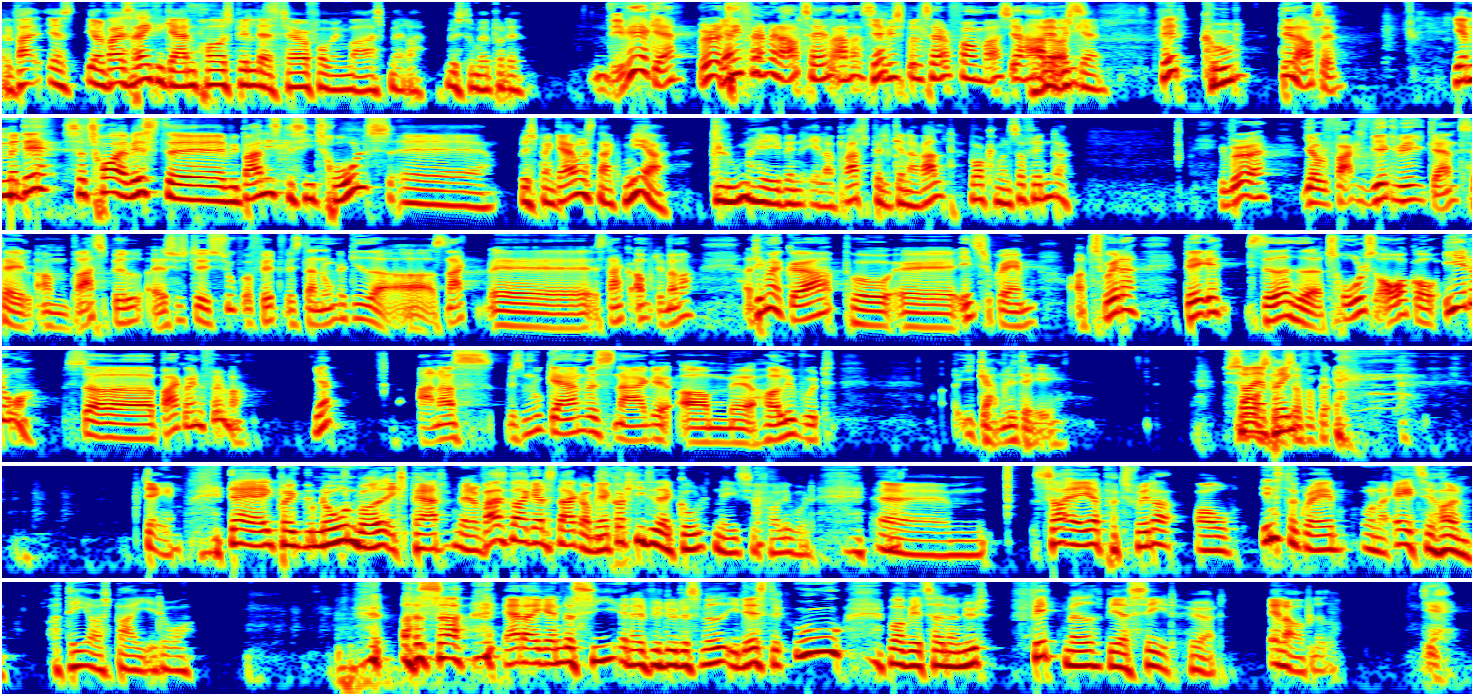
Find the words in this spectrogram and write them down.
Jeg vil, fa- jeg, jeg vil faktisk rigtig gerne prøve at spille deres Terraforming Mars med dig, hvis du er med på det. Det vil jeg gerne. Ved du, Ja. Det er fandme en aftale, Anders. Skal Ja. vi spille Terraform også? Jeg har Det vil det, jeg også. gerne. Fedt. Cool. Det er en aftale. Jamen med det, så tror jeg vist, øh, vi bare lige skal sige Troels. Øh, hvis man gerne vil snakke mere Gloomhaven eller brætspil generelt, hvor kan man så finde dig? Jamen, ved du hvad? Jeg vil faktisk virkelig, virkelig gerne tale om brætspil, og jeg synes, det er super fedt, hvis der er nogen, der gider at snakke, øh, snakke om det med mig. Og det kan man gøre på øh, Instagram og Twitter. Begge steder hedder Troels Overgaard i et ord. Så bare gå ind og følg mig. Ja. Anders, hvis du nu gerne vil snakke om øh, Hollywood i gamle dage, Så er jeg på så? damn, der er jeg ikke på, ikke nogen måde ekspert, men jeg vil faktisk meget gerne snakke om, jeg kan godt lide det der Golden Age of Hollywood. øhm, så er jeg på Twitter og Instagram under A.T. Holm, og det er også bare i et ord. og så er der ikke andet at sige, end at vi lyttes ved i næste uge, hvor vi har taget noget nyt fedt med, vi har set, hørt eller oplevet. Ja. Yeah.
